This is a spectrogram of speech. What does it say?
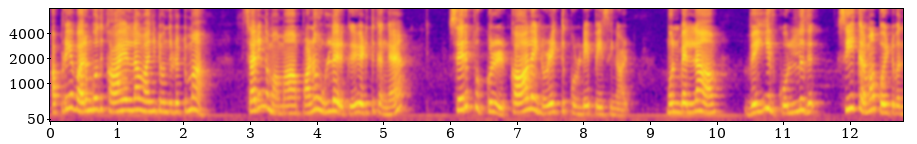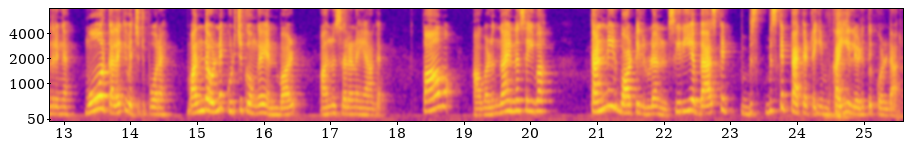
அப்படியே வரும்போது காயெல்லாம் வாங்கிட்டு வந்துடட்டுமா? சரிங்க மாமா பணம் உள்ளே இருக்கு. எடுத்துக்கங்க. செருப்புக்குள் காலை நுழைத்து கொண்டே பேசினாள். முன்பெல்லாம் வெயில் கொல்லுது. சீக்கிரமாக போயிட்டு வந்துடுங்க மோர் கலக்கி வச்சுட்டு போகிறேன் வந்த உடனே குடிச்சுக்கோங்க என்பாள் அனுசரணையாக. பாவம். அவளும் தான் என்ன செய்வா? தண்ணீர் பாட்டிலுடன் சிறிய பாஸ்கெட் பிஸ் பிஸ்கட் பாக்கெட்டையும் கையில் எடுத்துக்கொண்டார்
